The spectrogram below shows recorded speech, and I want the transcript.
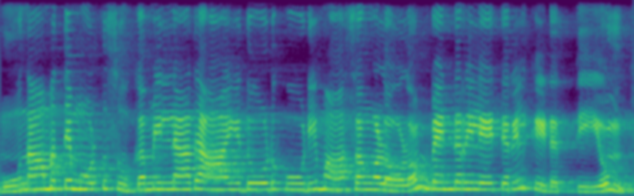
മൂന്നാമത്തെ മോൾക്ക് സുഖമില്ലാതെ ആയതോടുകൂടി മാസങ്ങളോളം വെന്റിലേറ്ററിൽ കിടത്തിയും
